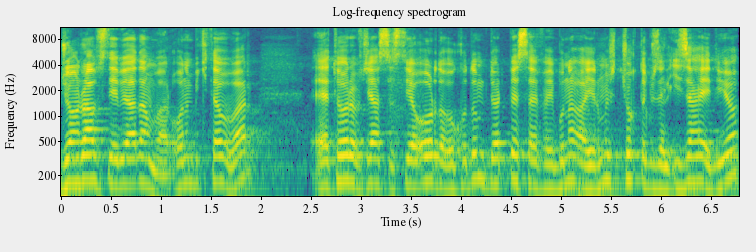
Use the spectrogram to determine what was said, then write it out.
John Rawls diye bir adam var. Onun bir kitabı var. A Tour of Justice diye orada okudum. 4-5 sayfayı buna ayırmış. Çok da güzel izah ediyor.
